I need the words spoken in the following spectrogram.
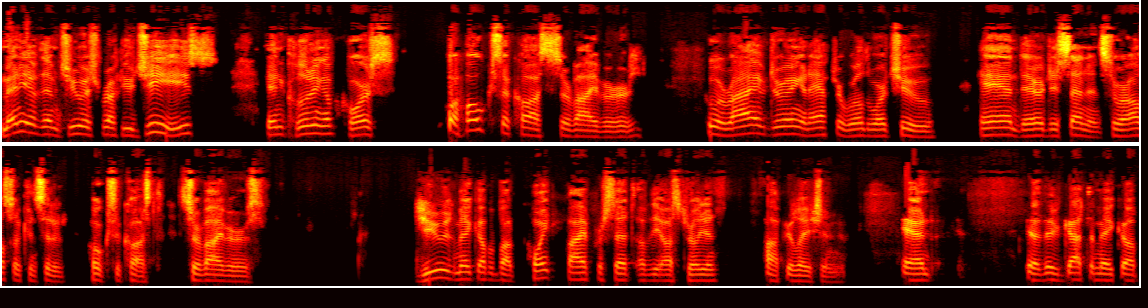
many of them Jewish refugees, including, of course, Holocaust survivors who arrived during and after World War II and their descendants, who are also considered Holocaust survivors. Jews make up about 0.5% of the Australian population, and they've got to make up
